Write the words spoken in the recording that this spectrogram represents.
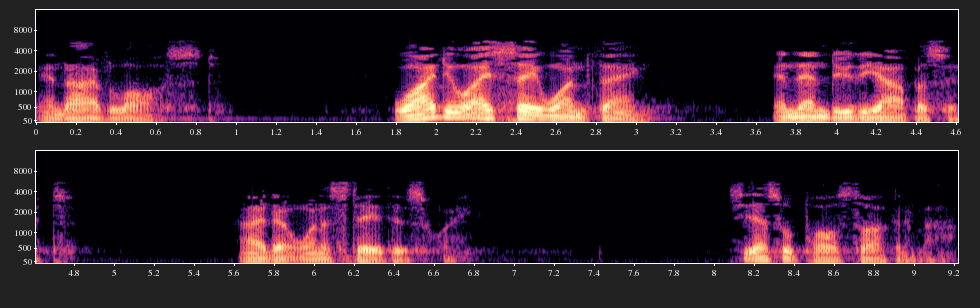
and I've lost. Why do I say one thing and then do the opposite? I don't want to stay this way. See, that's what Paul's talking about.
